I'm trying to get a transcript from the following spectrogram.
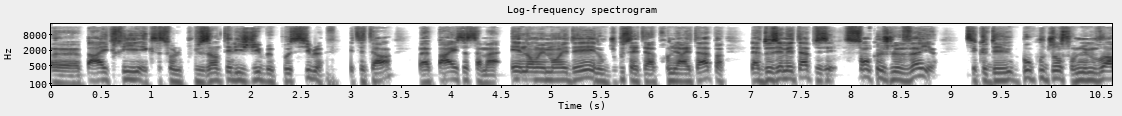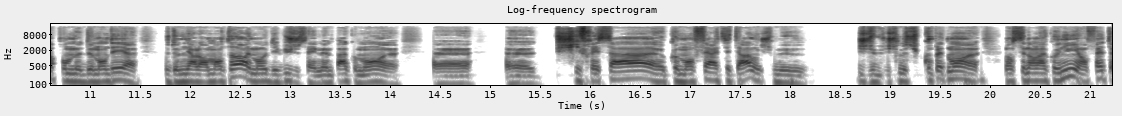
euh, par écrit et que ce soit le plus intelligible possible, etc. Bah, pareil, ça, ça m'a énormément aidé. Et donc, du coup, ça a été la première étape. La deuxième étape, c'est sans que je le veuille, c'est que des, beaucoup de gens sont venus me voir pour me demander euh, de devenir leur mentor. Et moi, au début, je savais même pas comment euh, euh, chiffrer ça, comment faire, etc. Donc, je me, je, je me suis complètement lancé dans l'inconnu. Et en fait,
